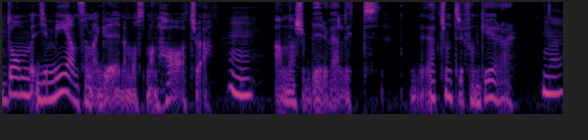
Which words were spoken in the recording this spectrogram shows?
De gemensamma grejerna måste man ha, tror jag. Mm. Annars blir det väldigt... Jag tror inte det fungerar. Nej.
